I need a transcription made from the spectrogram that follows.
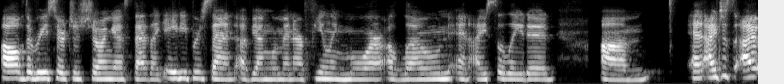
all of the research is showing us that like 80% of young women are feeling more alone and isolated um, and I just I,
